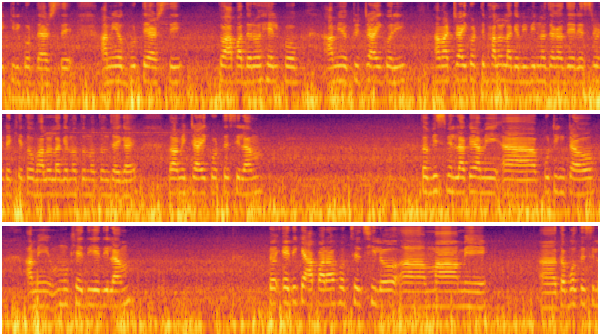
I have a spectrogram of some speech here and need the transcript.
বিক্রি করতে আসছে, আমিও ঘুরতে আসছি, তো আপাদেরও হেল্প হোক, আমিও একটু ট্রাই করি। আমার ট্রাই করতে ভালো লাগে, বিভিন্ন জায়গা যে রেস্টুরেন্টে খেতেও ভালো লাগে, নতুন নতুন জায়গায়। তো আমি ট্রাই করতেছিলাম তো বিসমিল্লাকে আমি পুটিংটাও আমি মুখে দিয়ে দিলাম। তো এদিকে আপারা হচ্ছে ছিল মা, মেয়ে। তো বলতেছিল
